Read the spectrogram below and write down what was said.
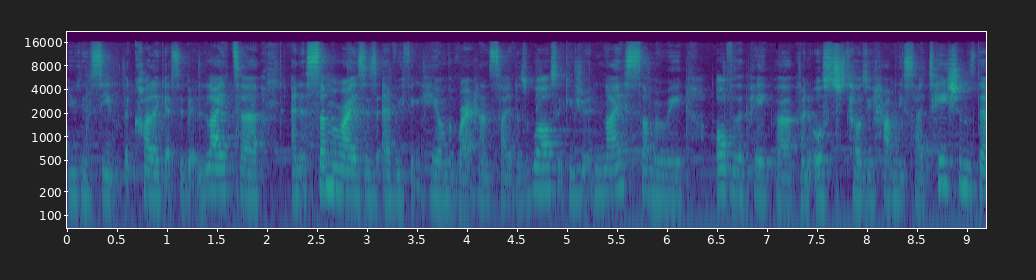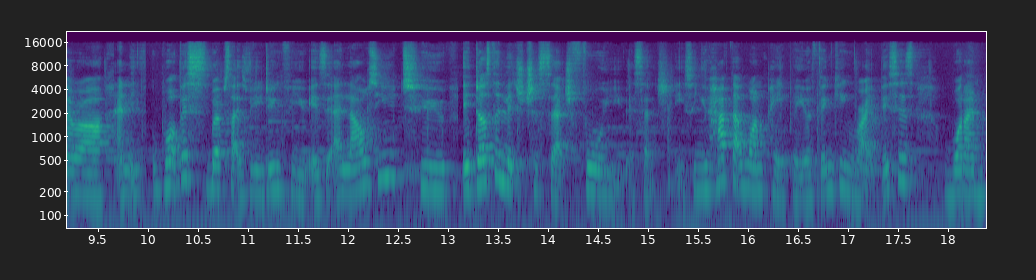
you can see that the color gets a bit lighter and it summarizes everything here on the right hand side as well. So it gives you a nice summary of the paper and also tells you how many citations there are. And what this website is really doing for you is it allows you to, it does the literature search for you essentially. So you have that one paper, you're thinking, right, this is what I'm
